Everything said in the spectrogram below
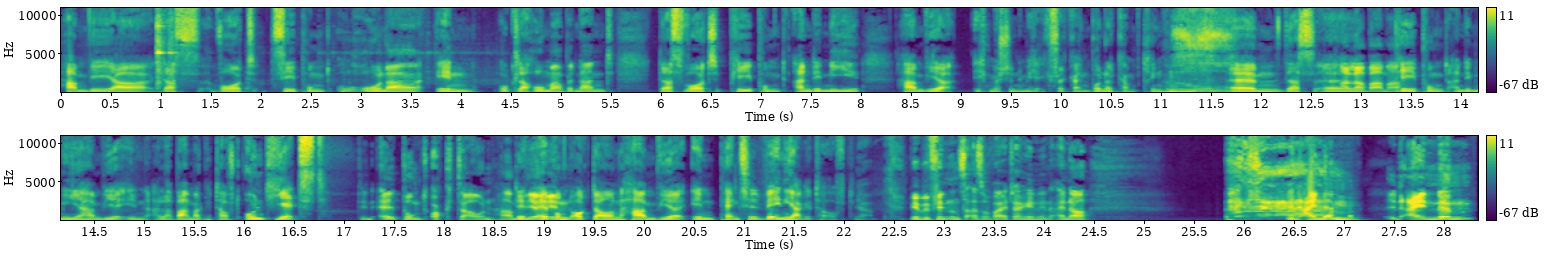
haben wir ja das Wort C. Orona in Oklahoma benannt. Das Wort P. Andemie haben wir, ich möchte nämlich extra keinen Bonnekamp trinken, ähm, das äh, Alabama. P. Andemie haben wir in Alabama getauft. Und jetzt Den L. Ockdown haben den wir L. in, Ockdown haben wir in Pennsylvania getauft. ja. Wir befinden uns also weiterhin in einer In einem in einem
